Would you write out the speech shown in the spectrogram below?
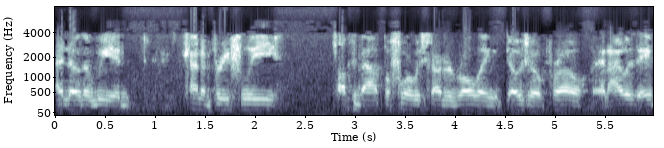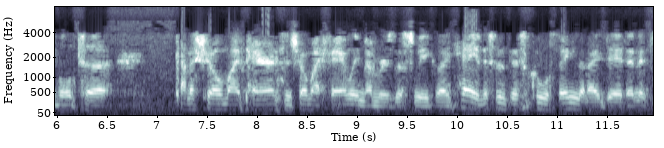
i know that we had kind of briefly talked about before we started rolling Dojo Pro, and I was able to kind of show my parents and show my family members this week, like, hey, this is this cool thing that I did, and it's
